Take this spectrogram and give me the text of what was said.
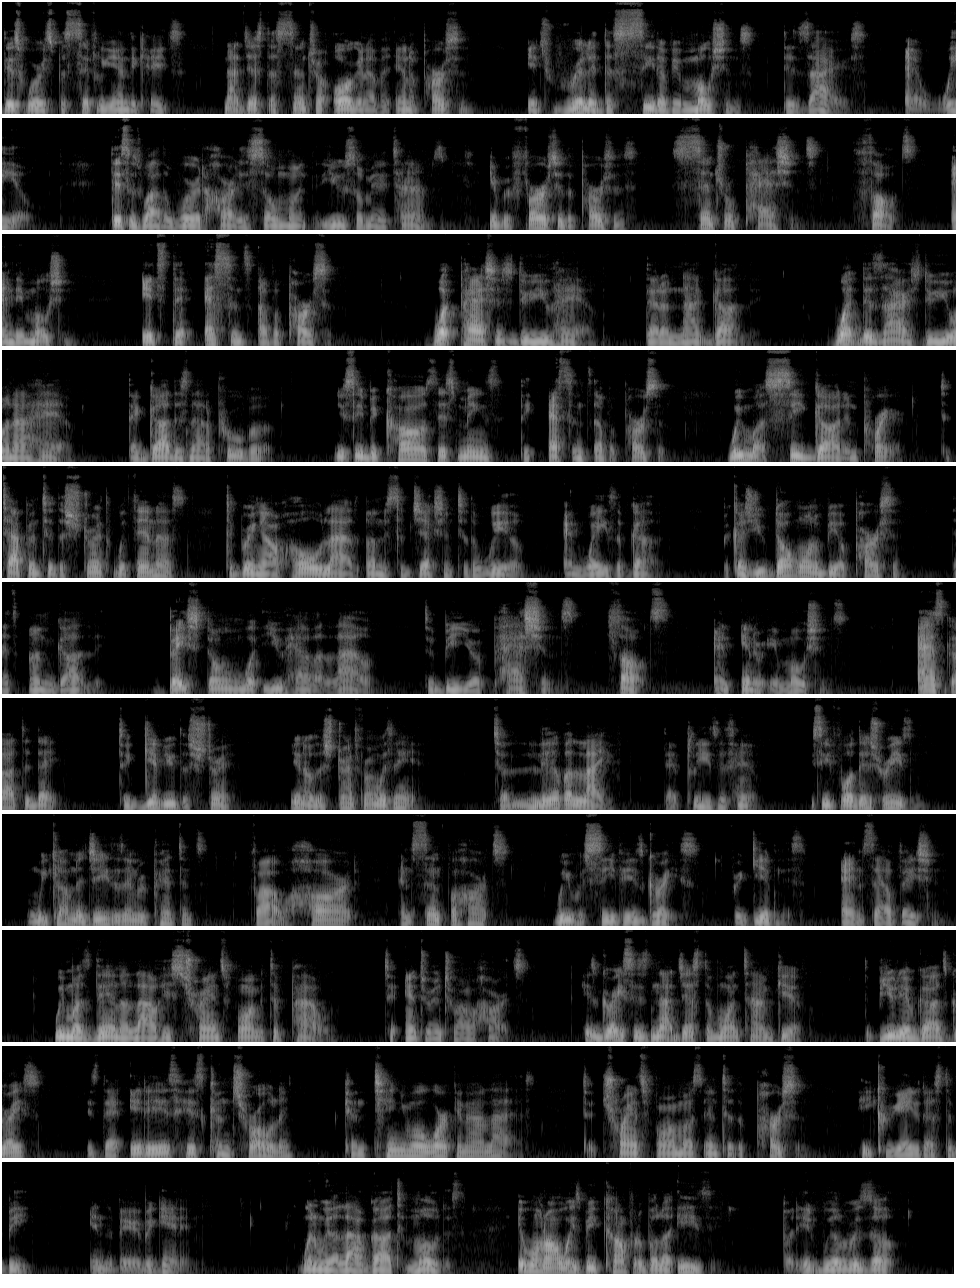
This word specifically indicates not just the central organ of an inner person, it's really the seat of emotions, desires, and will. This is why the word heart is so much, used so many times. It refers to the person's central passions, thoughts, and emotion. It's the essence of a person. What passions do you have that are not godly? What desires do you and I have that God does not approve of? You see, because this means the essence of a person, we must seek God in prayer to tap into the strength within us to bring our whole lives under subjection to the will and ways of God. Because you don't want to be a person that's ungodly based on what you have allowed to be your passions, thoughts, and inner emotions. Ask God today to give you the strength, you know, the strength from within to live a life that pleases Him. You see, for this reason, when we come to Jesus in repentance, for our hard and sinful hearts, we receive His grace, forgiveness, and salvation. We must then allow His transformative power to enter into our hearts. His grace is not just a one time gift. The beauty of God's grace is that it is His controlling, continual work in our lives to transform us into the person He created us to be in the very beginning when we allow God to mold us. It won't always be comfortable or easy, but it will result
